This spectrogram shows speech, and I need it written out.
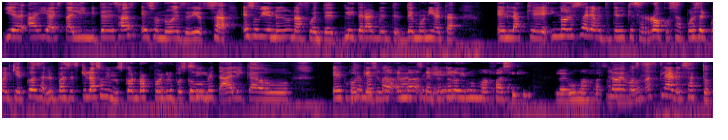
y ahí está el límite de esas, eso no es de Dios, o sea, eso viene de una fuente literalmente demoníaca en la que, y no necesariamente tiene que ser rock, o sea, puede ser cualquier cosa, lo que pasa es que lo asumimos con rock por grupos como Metallica o... Eh, Porque eso de pronto lo vimos más fácil. Lo vemos más fácil. Lo vemos más claro, exacto.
